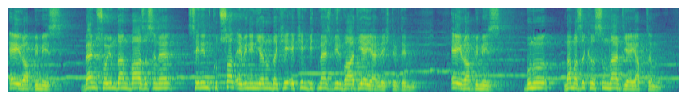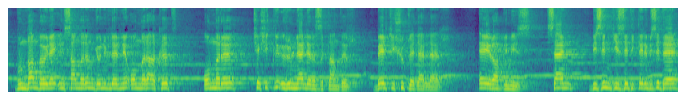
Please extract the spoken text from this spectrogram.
Ey Rabbimiz ben soyumdan bazısını senin kutsal evinin yanındaki ekim bitmez bir vadiye yerleştirdim. Ey Rabbimiz bunu namazı kılsınlar diye yaptım. Bundan böyle insanların gönüllerini onlara akıt, onları çeşitli ürünlerle rızıklandır. Belki şükrederler. Ey Rabbimiz sen bizim gizlediklerimizi de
